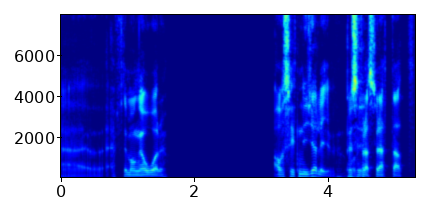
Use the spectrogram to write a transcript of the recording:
eh, efter många år av sitt nya liv. Och för att berätta att,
